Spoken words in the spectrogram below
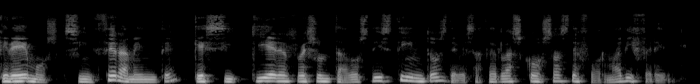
Creemos sinceramente que si quieres resultados distintos debes hacer las cosas de forma diferente.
